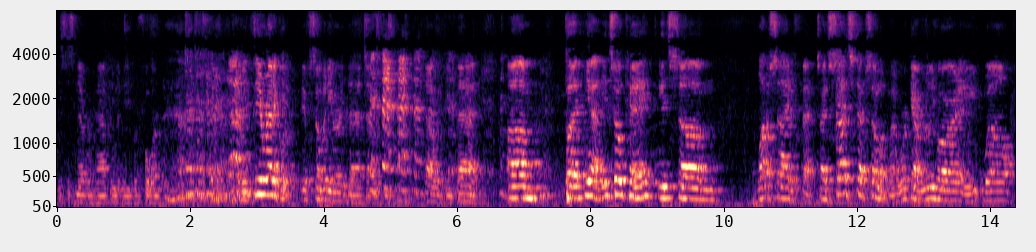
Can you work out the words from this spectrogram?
"This has never happened to me before." I mean, theoretically, if somebody heard that, that would, that would be bad. Um, but yeah, it's okay. It's um, a lot of side effects. I've sidestepped some of them. I work out really hard. I eat well.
